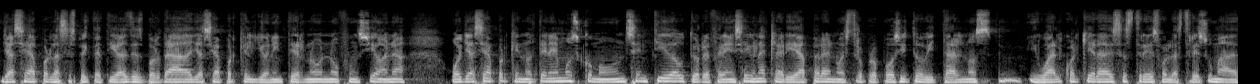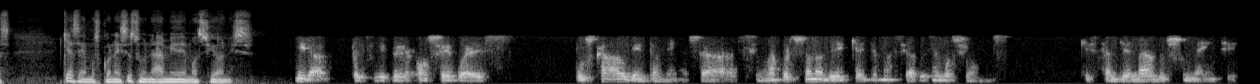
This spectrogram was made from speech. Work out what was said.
ya sea por las expectativas desbordadas, ya sea porque el guion interno no funciona, o ya sea porque no tenemos como un sentido de autorreferencia y una claridad para nuestro propósito vital, nos, igual cualquiera de esas tres o las tres sumadas, ¿qué hacemos con ese tsunami de emociones? Mira, pues mi primer consejo es buscar a alguien también. O sea, si una persona ve que hay demasiadas emociones que están llenando su mente,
